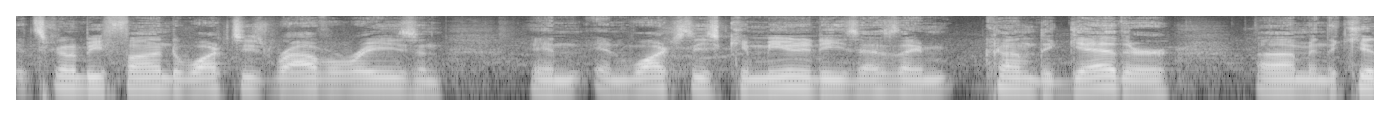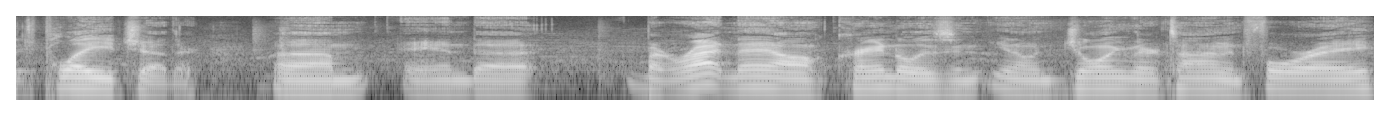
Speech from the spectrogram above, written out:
it's going to be fun to watch these rivalries and and and watch these communities as they come together um, and the kids play each other. Um, and uh, but right now, Crandall is in, you know enjoying their time in 4A.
